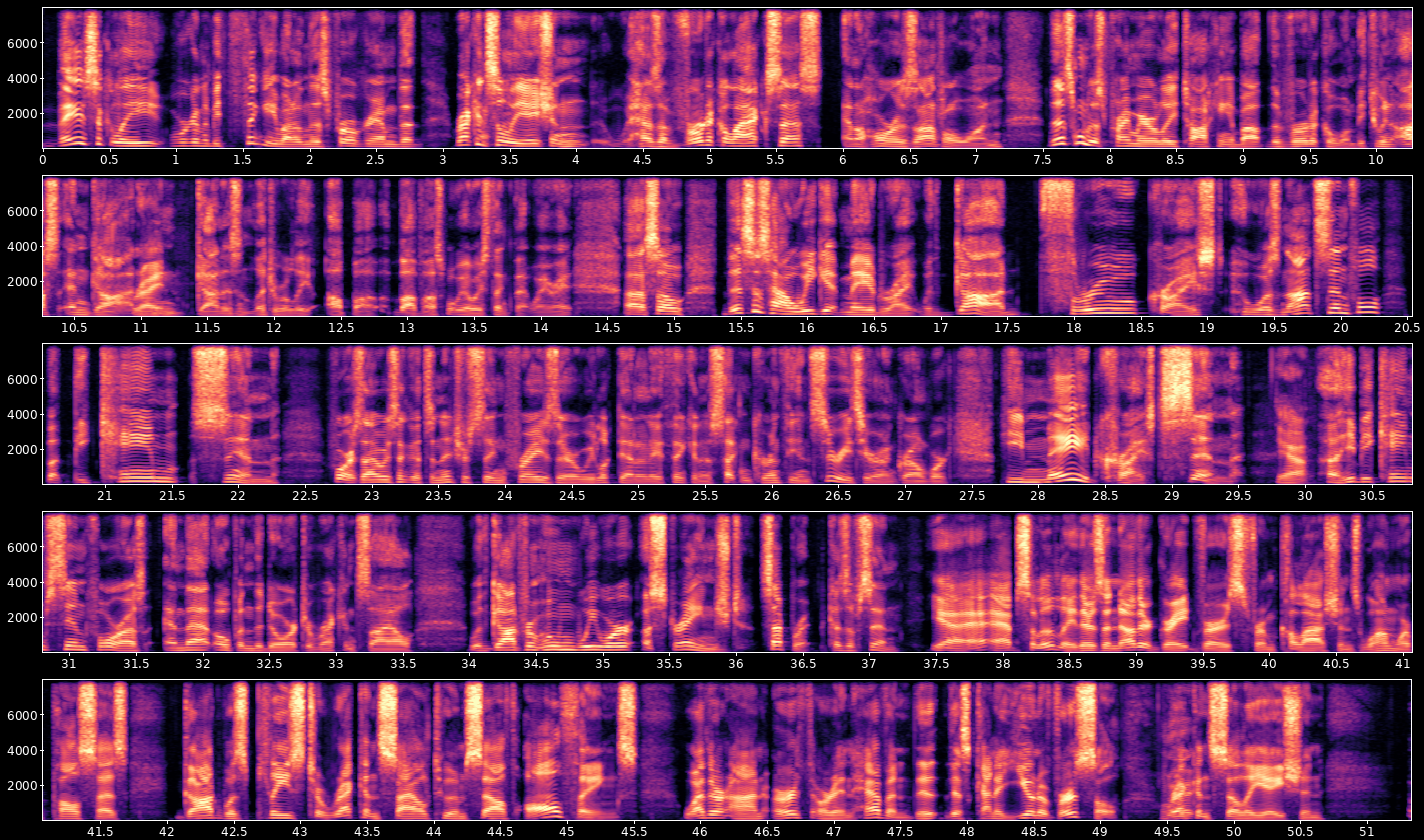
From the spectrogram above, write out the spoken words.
Basically, we're going to be thinking about in this program that reconciliation has a vertical axis and a horizontal one. This one is primarily talking about the vertical one between us and God. Right. I mean, God isn't literally up above us, but we always think that way, right? Uh, so, this is how we get made right with God through Christ, who was not sinful, but became sin for us. I always think that's an interesting phrase there. We looked at it, I think, in a Second Corinthians series here on Groundwork. He made Christ sin. Yeah. Uh, he became sin for us, and that opened the door to reconcile with God from whom we were estranged, separate because of sin. Yeah, absolutely. There's another great verse from Colossians 1 where Paul says, God was pleased to reconcile to himself all things, whether on earth or in heaven, this kind of universal right. reconciliation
